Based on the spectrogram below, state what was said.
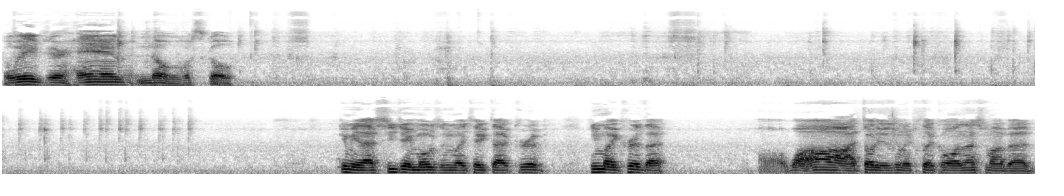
Wave your hand, no. Let's go. Give me that. CJ Mosley might take that crib. He might crib that. Oh, wow. I thought he was going to click on. That's my bad.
